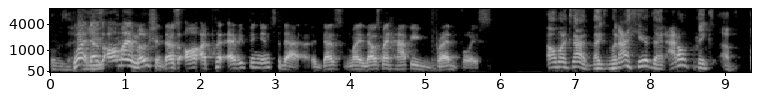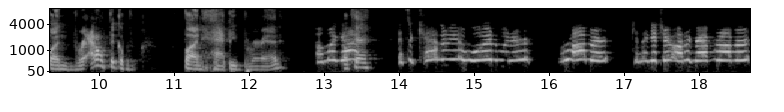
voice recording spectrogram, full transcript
What was that? What? Are That was all my emotion. That was all. I put everything into that. That's my. That was my happy bread voice. Oh my god! Like when I hear that, I don't think of fun bread. I don't think of fun, happy bread. Oh my god! Okay. It's Academy Award winner Robert. Can I get your autograph, Robert?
